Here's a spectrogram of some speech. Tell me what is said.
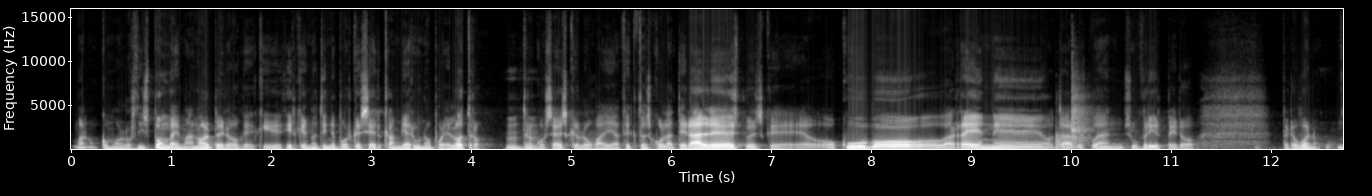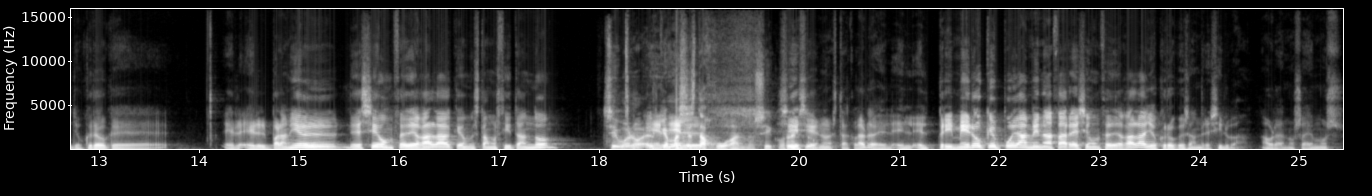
Bueno, como los disponga Imanol, pero que quiere decir que no tiene por qué ser cambiar uno por el otro. Otra cosa es que luego hay efectos colaterales, pues que o Cubo, o Barrene o tal, pues puedan sufrir, pero, pero bueno, yo creo que el, el- para mí el, de ese 11 de gala que estamos citando, Sí, bueno, el, que más está jugando, sí, correcto. Sí, sí, no, está claro. El, el- el primero que pueda amenazar ese 11 de gala yo creo que es Andrés Silva. Ahora no sabemos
